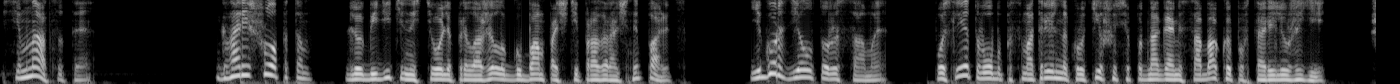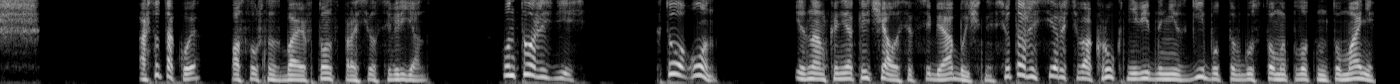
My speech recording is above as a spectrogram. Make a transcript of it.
17. «Говори шепотом!» Для убедительности Оля приложила к губам почти прозрачный палец. Егор сделал то же самое. После этого оба посмотрели на крутившуюся под ногами собаку и повторили уже ей. Шш. «А что такое?» — послушно сбавив тон, спросил Северьян. «Он тоже здесь». «Кто он?» Изнанка не отличалась от себя обычной. Все та же серость вокруг, не видно низги, будто в густом и плотном тумане,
